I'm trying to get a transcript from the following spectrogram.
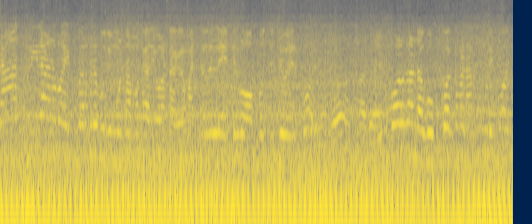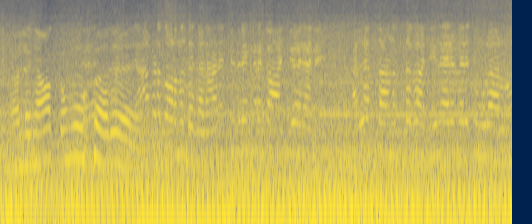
രാത്രിയിലാണ് വൈപ്പറിന്റെ ബുദ്ധിമുട്ട് നമുക്ക് അറിവുണ്ടാകുക മറ്റുള്ള ലൈറ്റുകൾ ഓപ്പോസിറ്റ് വരുമ്പോൾ ഇപ്പോൾ കണ്ടോ കുക്കൊക്കെ ഇവിടെ ഞാൻ ഒക്കെ അതെ ഞാൻ ഇവിടെ തുറന്നിട്ട് കാരണം ഇതിലിങ്ങനെ കാറ്റ് വരാനേ. നല്ല തണുത്ത കാറ്റ്. നേരം വരെ ചൂടാറും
